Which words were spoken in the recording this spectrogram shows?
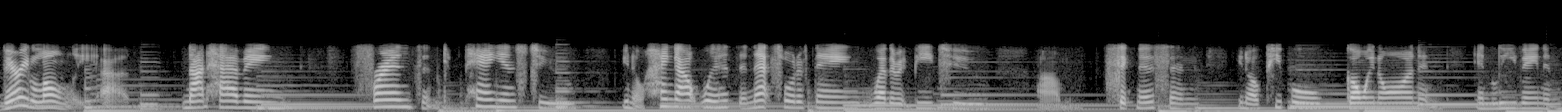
very lonely, uh, not having friends and companions to, you know, hang out with and that sort of thing, whether it be to um, sickness and you know people going on and and leaving and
